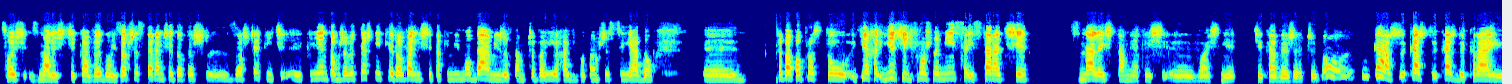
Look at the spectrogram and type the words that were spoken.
coś znaleźć ciekawego i zawsze staram się to też y, zaszczepić y, klientom, żeby też nie kierowali się takimi modami, że tam trzeba jechać, bo tam wszyscy jadą. Y, trzeba po prostu jeździć w różne miejsca i starać się znaleźć tam jakieś właśnie ciekawe rzeczy, bo każdy, każdy, każdy kraj,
